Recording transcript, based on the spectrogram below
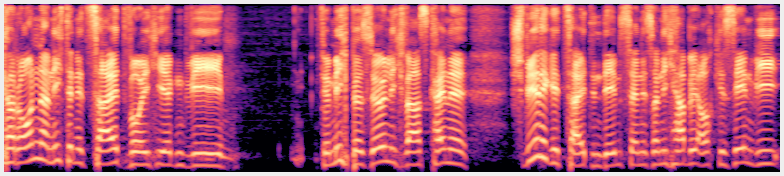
Corona nicht eine Zeit, wo ich irgendwie, für mich persönlich war es keine schwierige Zeit in dem Sinne, sondern ich habe auch gesehen, wie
